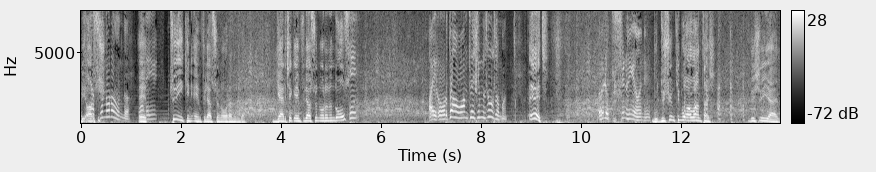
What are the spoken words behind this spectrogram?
bir artış. Enflasyon oranında. Evet. Yani TÜİK'in enflasyonu oranında. Gerçek enflasyon oranında olsa hayır orada avantajımız o zaman. evet Öyle düşünün yani. Bu düşün ki bu avantaj. düşün yani.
